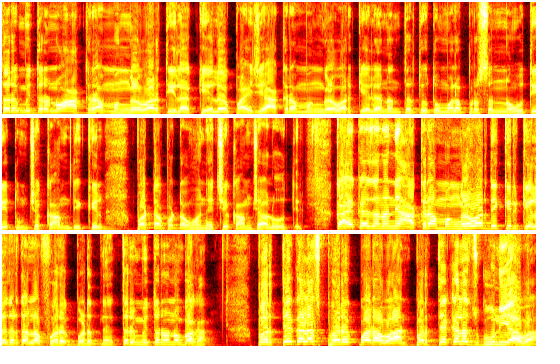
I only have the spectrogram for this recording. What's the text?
तर मित्रांनो अकरा मंगळवार तिला केलं पाहिजे. अकरा मंगळवार केल्यानंतर ते तुम्हाला प्रसन्न होते तुमचे काम देखील पटापटा होण्याचे काम चालू होतील. काय काय जणांनी अकरा मंगळवार देखील केलं तर त्याला फरक पडत नाही. तर मित्रांनो बघा प्रत्येकालाच फरक पडावा आणि प्रत्येकालाच गुण यावा.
